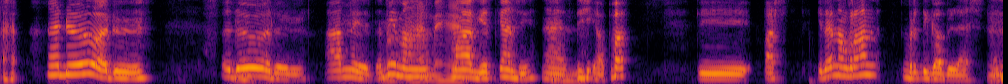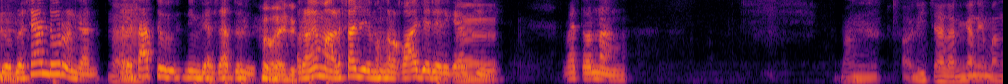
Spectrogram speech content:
aduh aduh. Aduh aduh. Aneh tapi Emang emang aneh ya. mengagetkan sih. Nah Hmm. di apa di pas kita nongkrong kan bertiga belas. Nah Hmm. dua belasnya kan turun kan. Nah. ada satu ninggal satu. Waduh. Orangnya males aja emang ngerokok aja dari KFC Nah. namanya Tonang. Emang kalau di jalan kan emang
